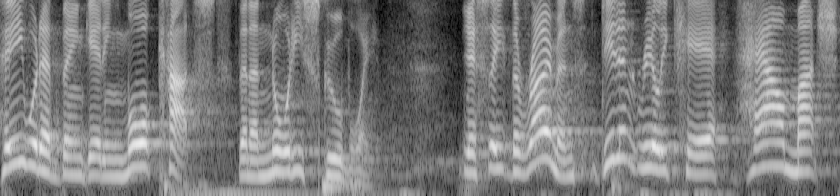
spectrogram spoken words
he would have been getting more cuts than a naughty schoolboy. You see, the Romans didn't really care how much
